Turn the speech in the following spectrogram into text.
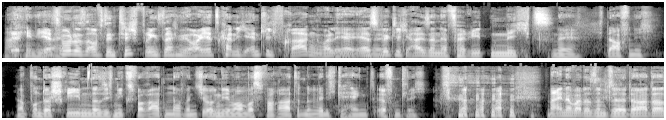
Nein, jetzt, wo du es auf den Tisch bringst, dachte ich mir, oh, jetzt kann ich endlich fragen, weil er, er ist nee. wirklich eisern, er verrät nichts. Nee, ich darf nicht. Ich habe unterschrieben, dass ich nichts verraten darf. Wenn ich irgendjemandem was verrate, dann werde ich gehängt, öffentlich. Nein, aber da sind, äh, da, da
